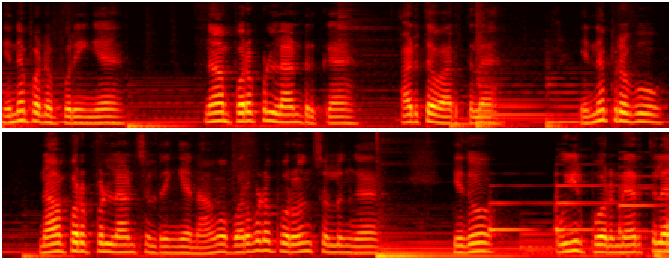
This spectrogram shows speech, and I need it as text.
என்ன பண்ண போகிறீங்க நான் புறப்படலான் இருக்கேன். அடுத்த வாரத்தில். என்ன பிரபு? நான் புறப்படலான்னு சொல்கிறீங்க நாம் புறப்பட போகிறோன்னு சொல்லுங்கள் ஏதோ உயிர் போகிற நேரத்தில்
